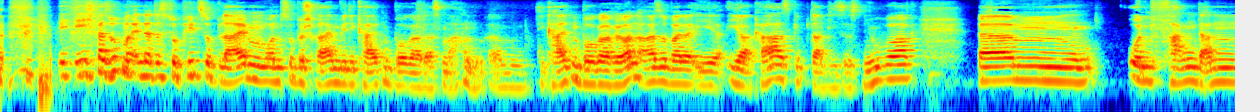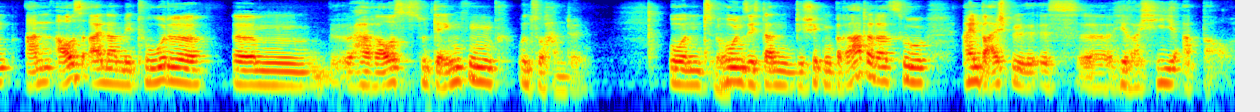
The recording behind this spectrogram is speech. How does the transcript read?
ich, ich versuche mal in der Dystopie zu bleiben und zu beschreiben, wie die Kaltenburger das machen. Ähm, die Kaltenburger hören also bei der IAK, es gibt da dieses New Work ähm, und fangen dann an, aus einer Methode ähm, heraus zu denken und zu handeln. Und holen sich dann die schicken Berater dazu. Ein Beispiel ist äh, Hierarchieabbau.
